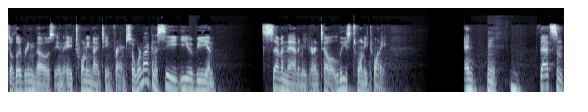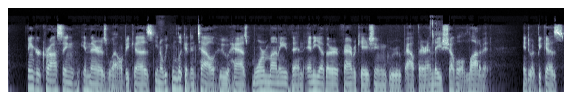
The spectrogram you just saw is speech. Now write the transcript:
delivering those in a 2019 frame. So we're not going to see EUV and 7 nanometer until at least 2020. And Hmm. that's some finger crossing in there as well because you know we can look at Intel who has more money than any other fabrication group out there and they shovel a lot of it into it because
